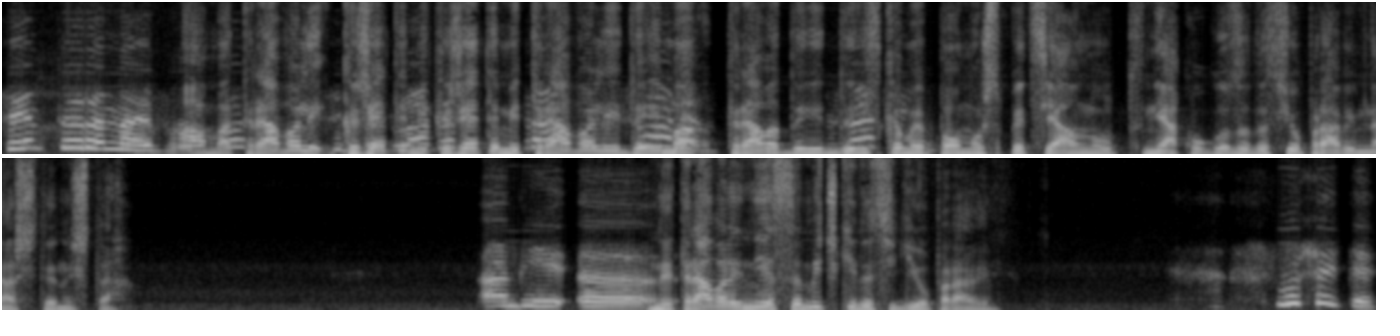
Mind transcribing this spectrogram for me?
центъра на Европа. Ама трябва ли, кажете ми, кажете ми, трябва ли да има, трябва да, да значи- искаме помощ специално от някого, за да си оправим нашите неща? Ами... А... Не трябва ли ние самички да си ги оправим? Слушайте,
